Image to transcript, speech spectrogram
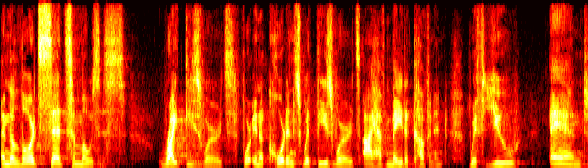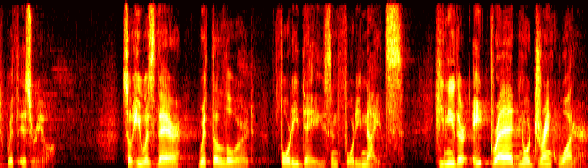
And the Lord said to Moses, Write these words, for in accordance with these words I have made a covenant with you and with Israel. So he was there with the Lord 40 days and 40 nights. He neither ate bread nor drank water.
